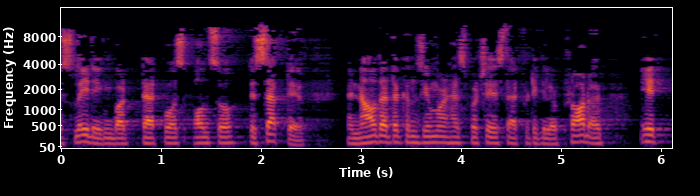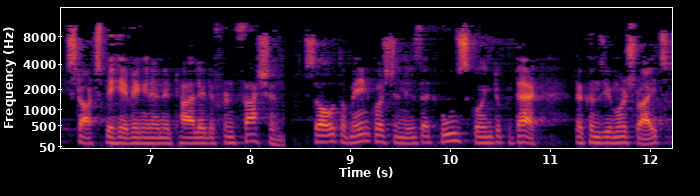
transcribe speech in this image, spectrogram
misleading but that was also deceptive and now that the consumer has purchase that particular product it starts behaving in an entirely different fashion. So the main question is that who's going to protect the consumer's rights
